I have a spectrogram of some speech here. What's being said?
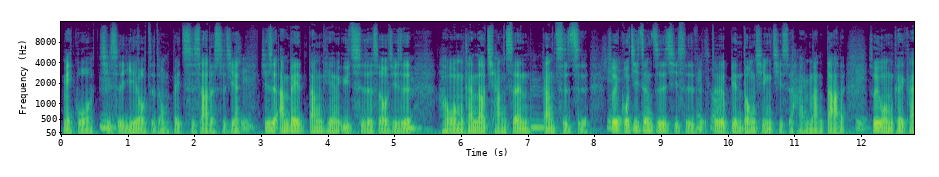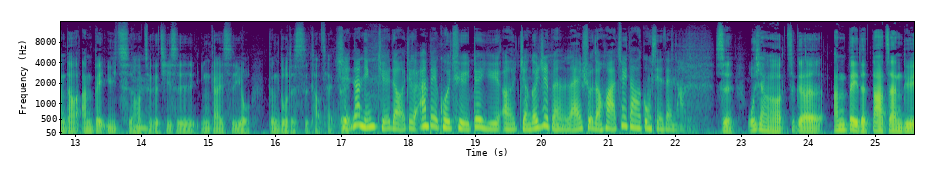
美国其实也有这种被刺杀的事件。嗯、其实安倍当天遇刺的时候，其实我们看到强生刚辞职，嗯、所以国际政治其实这个变动性其实还蛮大的。所以我们可以看到安倍遇刺哈，这个其实应该是有更多的思考才对。是，那您觉得这个安倍过去对于呃整个日本来说的话，最大的贡献在哪里？是，我想啊，这个安倍的大战略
